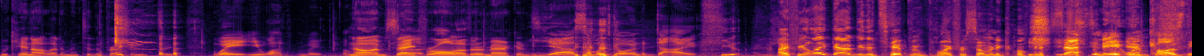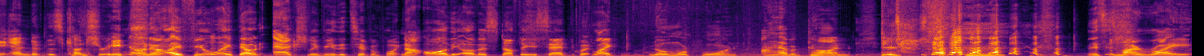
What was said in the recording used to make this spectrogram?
We cannot let him into the presidency. Wait, you want? Wait. oh. no, I'm saying Uh, for all other Americans. Yeah, someone's going to die. He, I feel like that would be the tipping point for someone to go and assassinate it him. would cause the end of this country. no, no, I feel like that would actually be the tipping point. Not all the other stuff that he said, but like, no more porn. I have a gun. This is my right.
